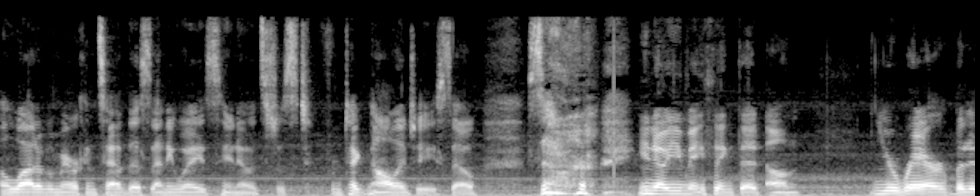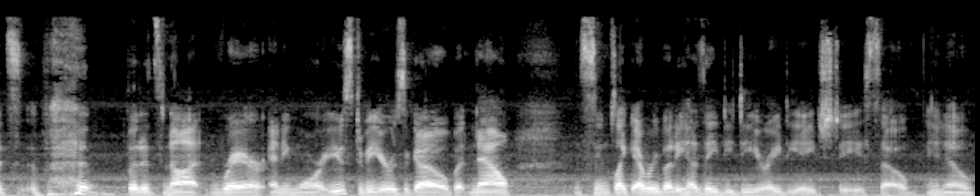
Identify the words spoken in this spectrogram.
a lot of Americans have this anyways, you know, it's just from technology. So, so, you know, you may think that um, you're rare, but it's, but it's not rare anymore. It used to be years ago, but now it seems like everybody has ADD or ADHD. So, you know,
